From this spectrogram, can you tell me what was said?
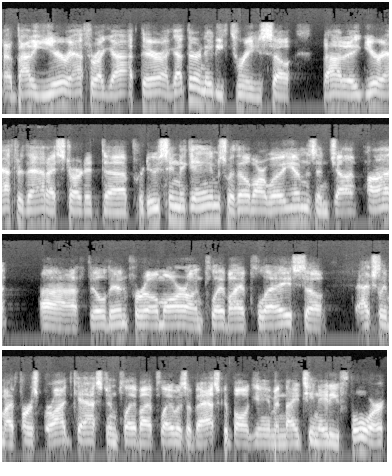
about a year after I got there. I got there in '83, so about a year after that, I started uh, producing the games with Omar Williams and John Pont. Uh, filled in for Omar on play-by-play. So actually, my first broadcast in play-by-play was a basketball game in 1984,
